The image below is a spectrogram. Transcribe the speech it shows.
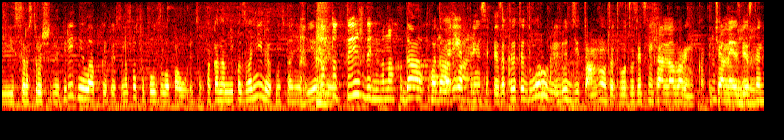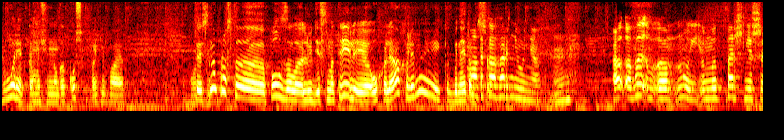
и с растрощенной передней лапкой. То есть она просто ползала по улицам. Пока нам не позвонили, вот мы с Таней приехали. тобто тиждень вона ходила Да, Во такому дворе, в принципе, закрытый двор, люди там, ну, вот это вот возле центрального рынка. Печально известный дворик, там очень много кошек погибает. Вот. То есть она просто ползала, люди смотрели, охали-ахали, ну и как бы на этом Вона все. така гарнюня. А, а ви е, ну й- ми перш ніж е,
